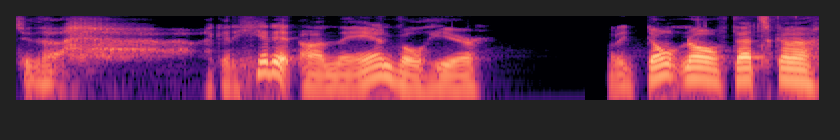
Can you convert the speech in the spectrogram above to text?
See the, I could hit it on the anvil here, but I don't know if that's gonna.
